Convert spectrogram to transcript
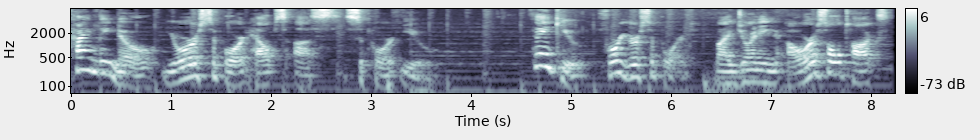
Kindly know your support helps us support you. Thank you for your support by joining our Soul Talks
